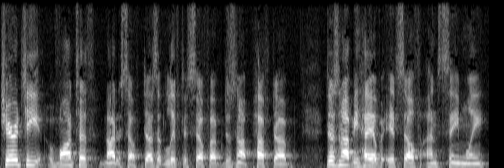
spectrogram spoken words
Charity vaunteth not itself, doesn't lift itself up, does not puffed up, does not behave itself unseemly,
